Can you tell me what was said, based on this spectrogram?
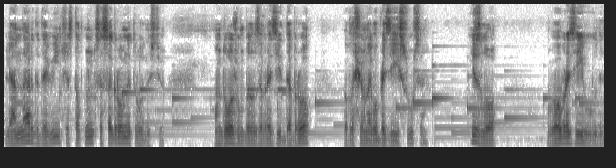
Леонардо да Винчи столкнулся с огромной трудностью. Он должен был изобразить добро, воплощенное в образе Иисуса, и зло в образе Иуды,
